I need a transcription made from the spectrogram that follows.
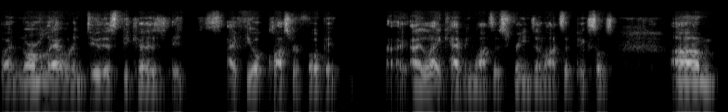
But normally I wouldn't do this because it's I feel claustrophobic. I, I like having lots of screens and lots of pixels. Um,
